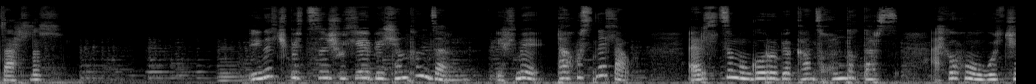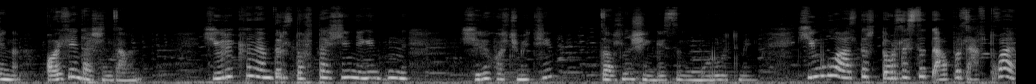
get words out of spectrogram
Зарлал. Инэлж битсэн шүлгээ би хямдхан зарна. Эхмээ та хүснээ л ав. Арилцсан мөнгөөрөө би ганц хундаг дарс ахиухан өгүүлчин гоёлын таашин завна. Хэврэгхэн амьдрал дуртай хин нэгэнд нь хэрэг болж мэдхийм. Зовлон шингээсэн мөрөөд минь химгүү алдарт дурлагсад авбал автугай.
